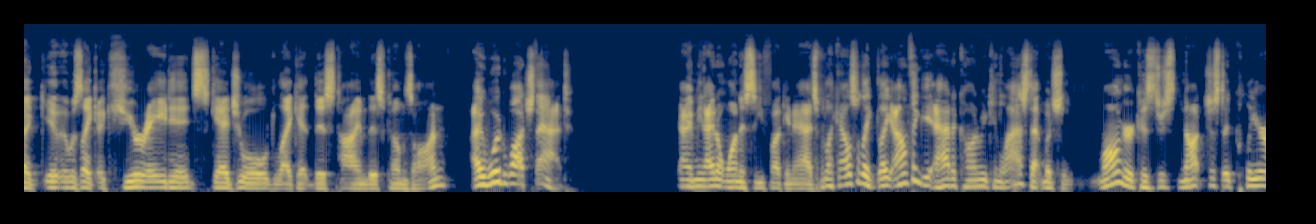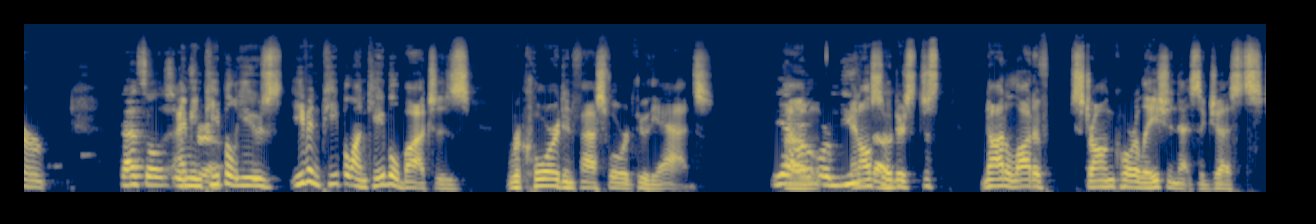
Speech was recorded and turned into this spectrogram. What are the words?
a, it was like a curated scheduled like at this time this comes on i would watch that I mean, I don't want to see fucking ads, but like, I also like, like, I don't think the ad economy can last that much longer because there's not just a clear. That's also I mean, true. people use even people on cable boxes record and fast forward through the ads, yeah, um, or, or mute and also them. there's just not a lot of strong correlation that suggests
